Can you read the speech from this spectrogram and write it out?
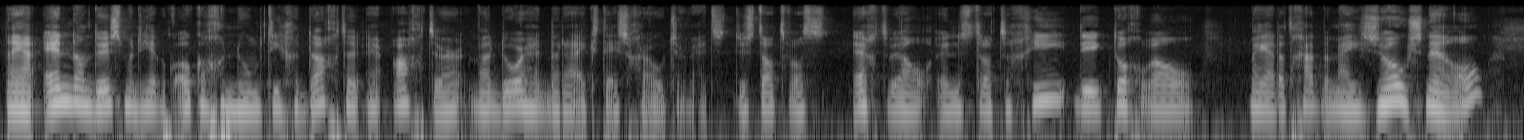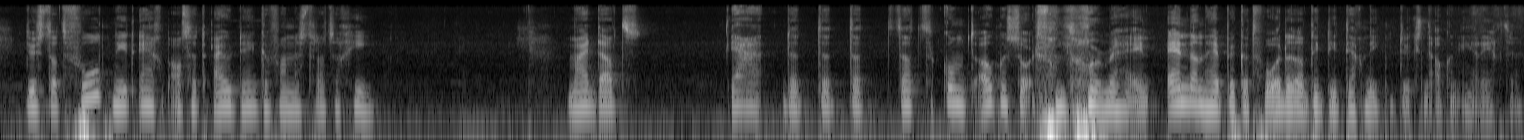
Nou ja, en dan dus, maar die heb ik ook al genoemd, die gedachte erachter, waardoor het bereik steeds groter werd. Dus dat was echt wel een strategie die ik toch wel. Maar ja, dat gaat bij mij zo snel. Dus dat voelt niet echt als het uitdenken van een strategie. Maar dat, ja, dat, dat, dat, dat komt ook een soort van door me heen. En dan heb ik het voordeel dat ik die techniek natuurlijk snel kan inrichten.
